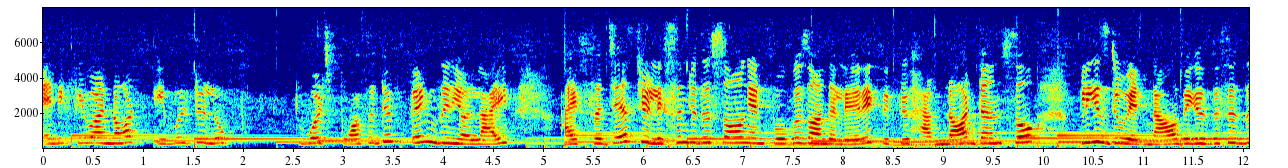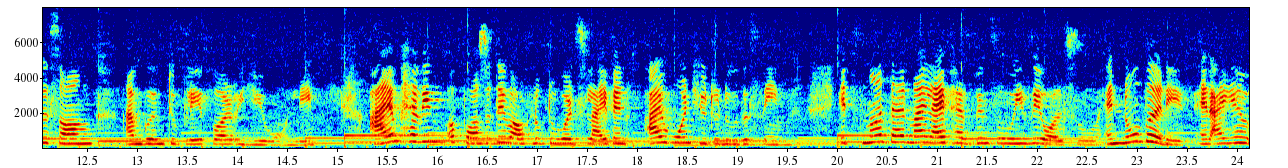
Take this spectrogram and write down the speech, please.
and if you are not able to look towards positive things in your life, I suggest you listen to the song and focus on the lyrics. If you have not done so, please do it now because this is the song I'm going to play for you only. I am having a positive outlook towards life and I want you to do the same. It's not that my life has been so easy, also, and nobody's, and I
